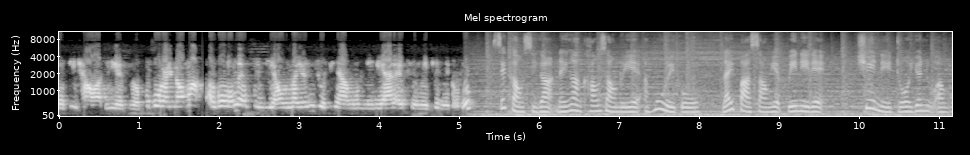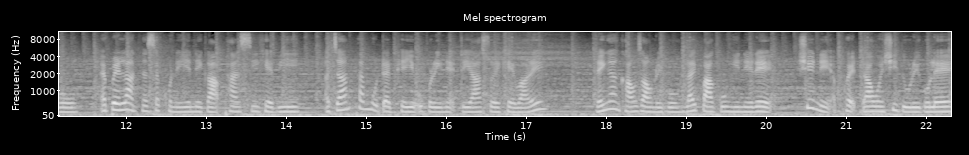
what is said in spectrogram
နဲ့ကြည့်ချောင်းရသေးရဲ့ဆိုတော့ကိုယ်တိုင်တော့မှအကုန်လုံးနဲ့အစီအပြောင်းလာရုံးဆိုဖြစ်အောင်နေနေရတဲ့အခြေအနေဖြစ်နေလို့လေစစ်ကောင်စီကနိုင်ငံခေါင်းဆောင်တွေရဲ့အမှုတွေကိုလိုက်ပါဆောင်ရွက်ပေးနေတဲ့ရှေ့နေဒေါ်ရွတ်နုအောင်ကိုဧပြီလ29ရက်နေ့ကဖမ်းဆီးခဲ့ပြီးအကြမ်းဖက်မှုတိုက်ဖျက်ရေးဥပဒေနဲ့တရားစွဲခဲ့ပါတယ်။နိုင်ငံခေါင်းဆောင်တွေကိုလိုက်ပါကူညီနေတဲ့ရှေ့နေအဖွဲ့တာဝန်ရှိသူတွေကိုလည်း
